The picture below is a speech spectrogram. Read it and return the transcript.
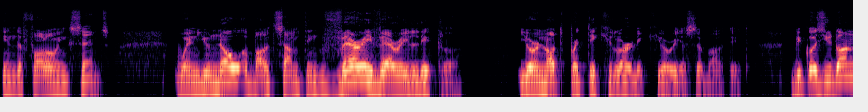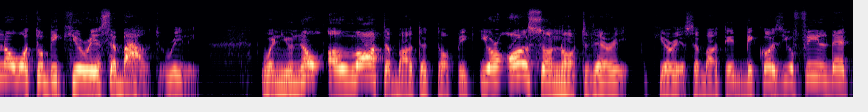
in the following sense. When you know about something very, very little, you're not particularly curious about it because you don't know what to be curious about, really. When you know a lot about a topic, you're also not very curious about it because you feel that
